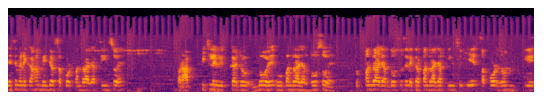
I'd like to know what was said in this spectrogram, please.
जैसे मैंने कहा मेजर सपोर्ट पंद्रह हज़ार तीन सौ है और आप पिछले वीक का जो लो है, वो पंद्रह हज़ार दो सौ है। तो पंद्रह हज़ार दो सौ से लेकर पंद्रह हज़ार तीन सौ, ये सपोर्ट जोन के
